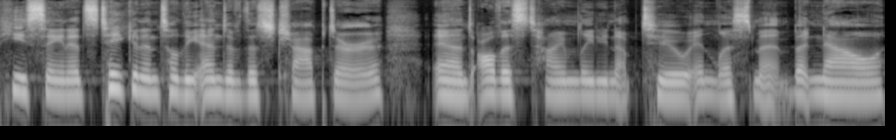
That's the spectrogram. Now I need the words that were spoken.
he's saying it's taken until the end of this chapter and all this time leading up to enlistment. But now,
